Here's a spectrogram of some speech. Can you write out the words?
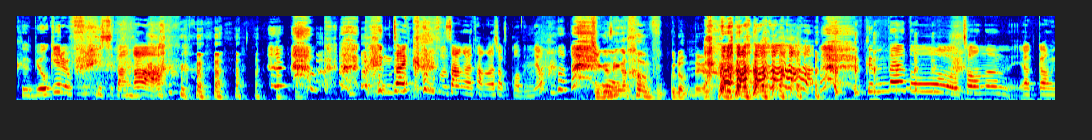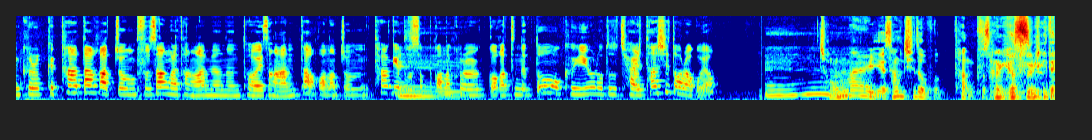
그 묘기를 부리시다가 굉장히 큰 부상을 당하셨거든요. 지금 생각하면 부끄럽네요. 근데도 저는 약간 그렇게 타다가 좀 부상을 당하면은 더 이상 안 타거나 좀 타기 무섭거나 음. 그럴 것 같은데 또 그 이후로도 잘 타시더라고요. 음. 정말 예상치도 못한 부상이었습니다.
